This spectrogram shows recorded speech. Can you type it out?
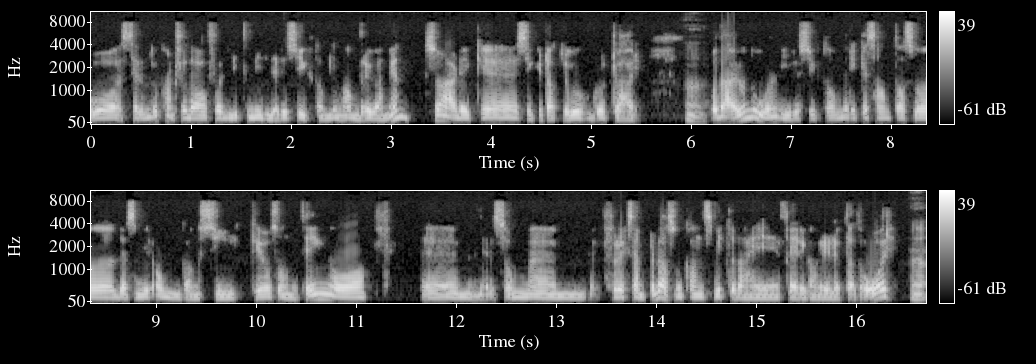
og selv om du kanskje da får litt mildere sykdom den andre gangen, så er det ikke sikkert at du går klar. Mm. Og Det er jo noen virussykdommer, ikke sant? Altså det som gir omgangssyke og sånne ting. og eh, Som eh, for eksempel, da, som kan smitte deg flere ganger i løpet av et år. Ja.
